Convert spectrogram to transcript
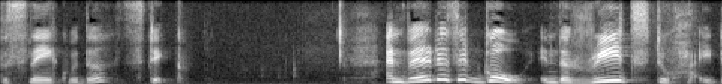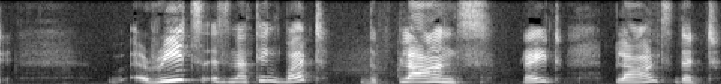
the snake with a stick. And where does it go? In the reeds to hide. Reeds is nothing but the plants, right? Plants that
